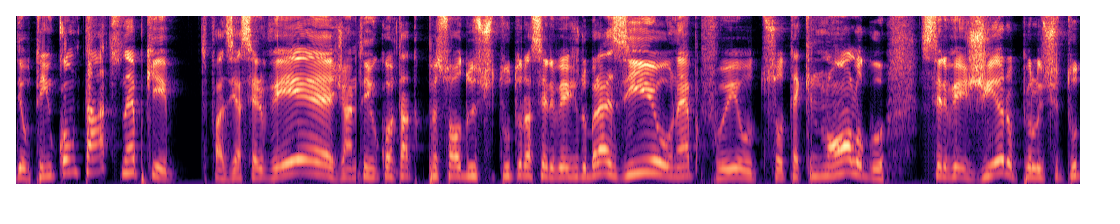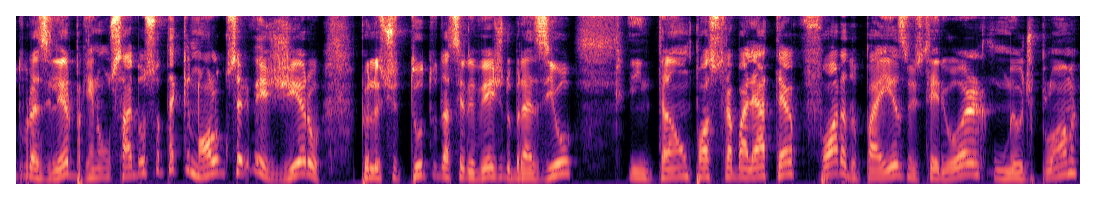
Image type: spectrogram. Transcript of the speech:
eu tenho contatos, né, porque fazia cerveja, tenho contato com o pessoal do Instituto da Cerveja do Brasil, né? Fui, eu sou tecnólogo cervejeiro pelo Instituto Brasileiro. Pra quem não sabe, eu sou tecnólogo cervejeiro pelo Instituto da Cerveja do Brasil. Então posso trabalhar até fora do país, no exterior, com o meu diploma.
